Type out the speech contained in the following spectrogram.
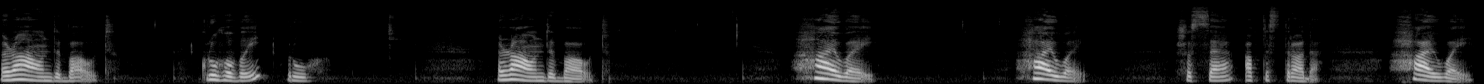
Roundabout. Круговий рух. Roundabout. Highway. Highway. Шосе, автострада. Highway.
